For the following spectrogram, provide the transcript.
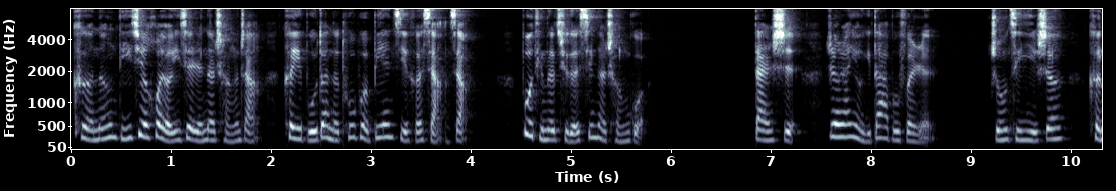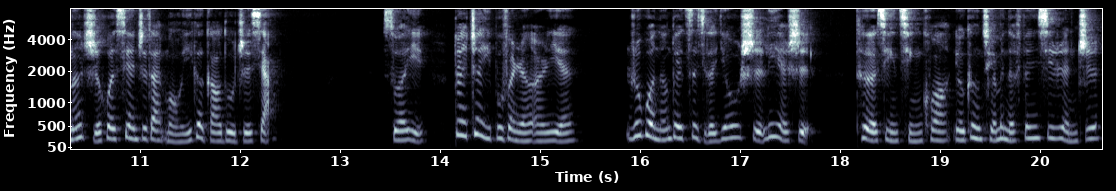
可能的确会有一些人的成长可以不断的突破边际和想象。不停的取得新的成果，但是仍然有一大部分人，终其一生可能只会限制在某一个高度之下。所以，对这一部分人而言，如果能对自己的优势、劣势、特性、情况有更全面的分析认知，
